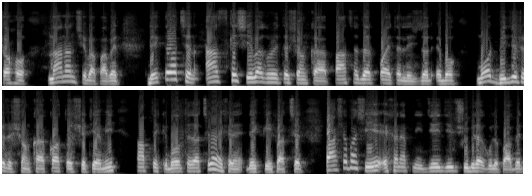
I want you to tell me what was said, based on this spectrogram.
সহ নানান সেবা পাবেন। দেখতে পাচ্ছেন আজকে সেবা গ্রহীতার সংখ্যা পাঁচ হাজার পঁয়তাল্লিশ জন এবং মোট ভিজিটরের সংখ্যা কত সেটি আমি আপনাকে বলতে যাচ্ছি না এখানে দেখতেই পাচ্ছেন। পাশাপাশি এখানে আপনি যে যে সুবিধাগুলো পাবেন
